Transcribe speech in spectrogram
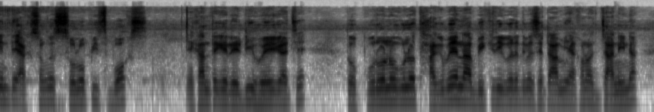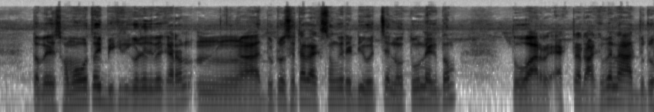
কিন্তু একসঙ্গে ষোলো পিস বক্স এখান থেকে রেডি হয়ে গেছে। তো পুরনোগুলো থাকবে না বিক্রি করে দেবে সেটা আমি এখনও জানি না। তবে সম্ভবতই বিক্রি করে দেবে কারণ দুটো সেট একসঙ্গে রেডি হচ্ছে, নতুন একদম। তো আর একটা রাখবে না, আর দুটো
